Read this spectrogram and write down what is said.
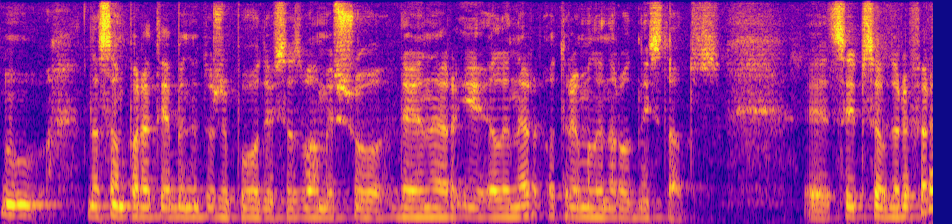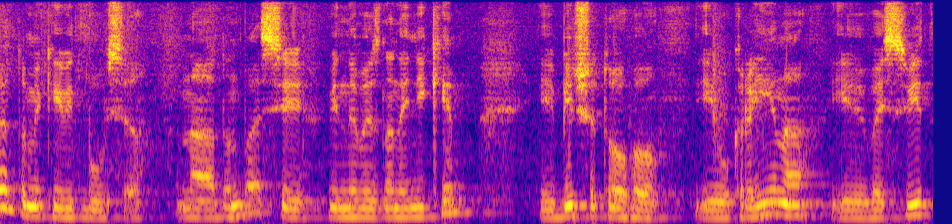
Ну, насамперед, я би не дуже погодився з вами, що ДНР і ЛНР отримали народний статус. Е, Цей псевдореферендум, який відбувся на Донбасі, він не визнаний ніким. І більше того, і Україна, і весь світ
